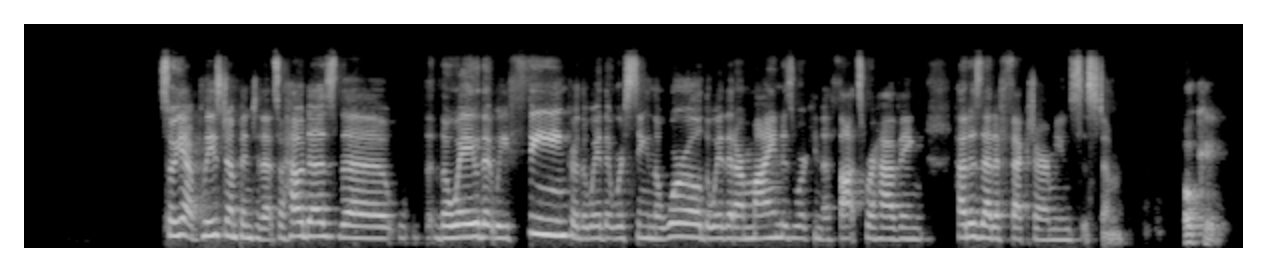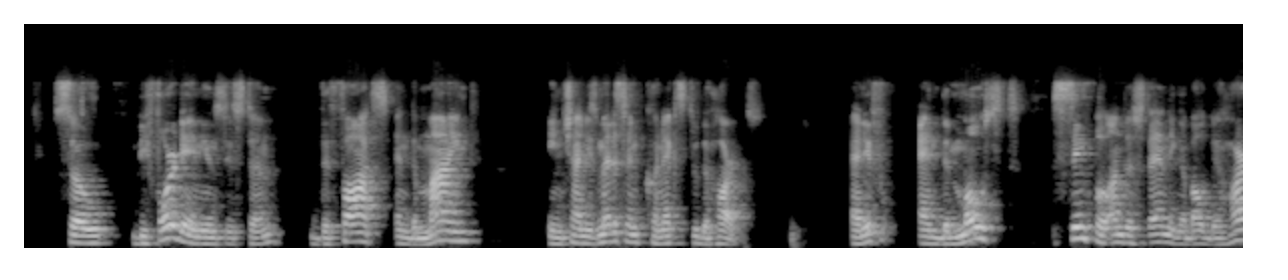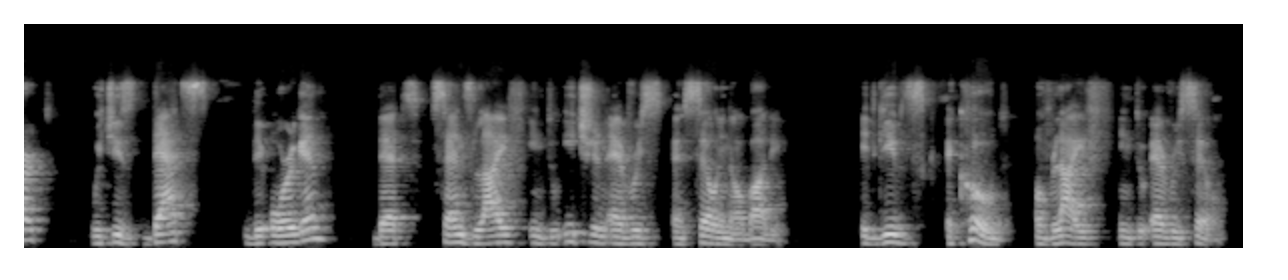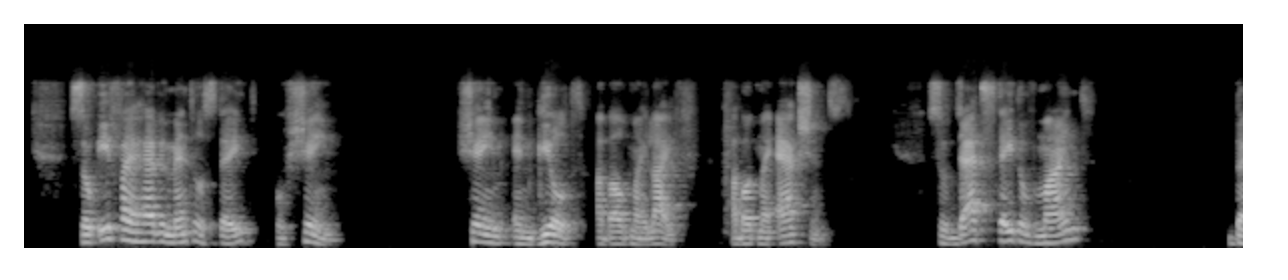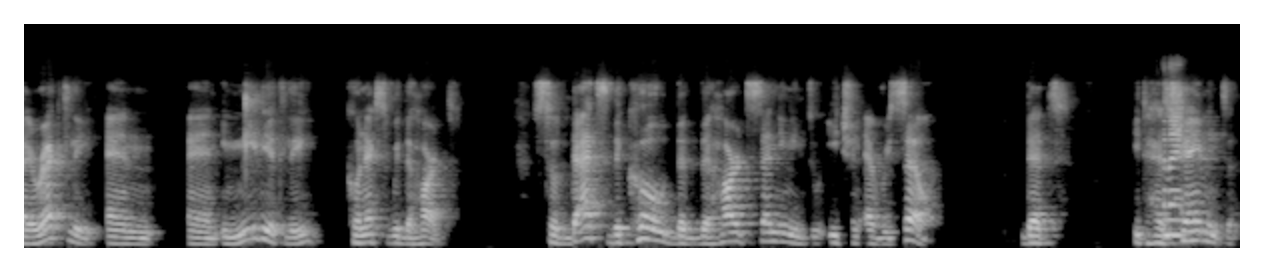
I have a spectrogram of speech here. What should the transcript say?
so yeah please jump into that. So how does the the way that we think or the way that we're seeing the world the way that our mind is working the thoughts we're having how does that affect our immune system? Okay. So before the immune system the thoughts and the mind in chinese medicine connects to the heart. And if and the most simple understanding about the heart which is that's the organ that sends life into each and every uh, cell in our body. It gives a code of life into every cell. So if I have a mental state of shame, shame and guilt about my life, about my actions, so that state of mind directly and, and immediately connects with the heart. So that's the code that the heart sending into each and every cell that it has I, shame into.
